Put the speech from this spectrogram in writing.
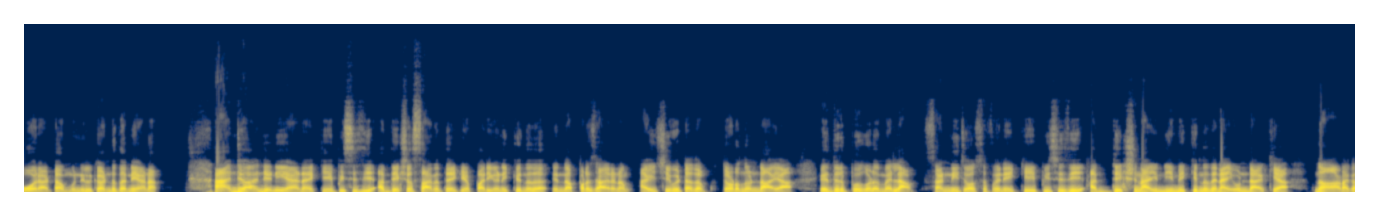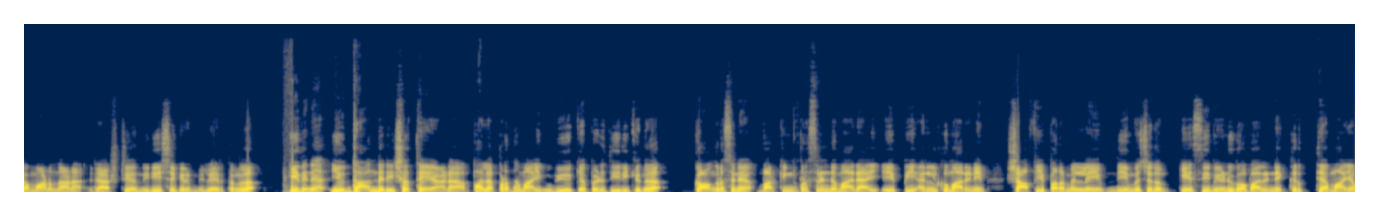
പോരാട്ടം മുന്നിൽ കണ്ടു തന്നെയാണ്. ആന്റോ ആന്റണിയാണ് കെ പി സി സി അധ്യക്ഷ സ്ഥാനത്തേക്ക് പരിഗണിക്കുന്നത് എന്ന പ്രചാരണം അയച്ചുവിട്ടതും തുടർന്നുണ്ടായ എതിർപ്പുകളുമെല്ലാം സണ്ണി ജോസഫിനെ കെ പി സി സി അധ്യക്ഷനായി നിയമിക്കുന്നതിനായി ഉണ്ടാക്കിയ നാടകമാണെന്നാണ് രാഷ്ട്രീയ നിരീക്ഷകരും വിലയിരുത്തുന്നത്. ഇതിന് യുദ്ധാന്തരീക്ഷത്തെയാണ് ഫലപ്രദമായി ഉപയോഗിക്കപ്പെടുത്തിയിരിക്കുന്നത്. കോൺഗ്രസിന് വർക്കിംഗ് പ്രസിഡന്റുമാരായി എ പി അനിൽകുമാറിനെയും ഷാഫി പറമ്പലിനെയും നിയമിച്ചതും കെ സി വേണുഗോപാലിന്റെ കൃത്യമായ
